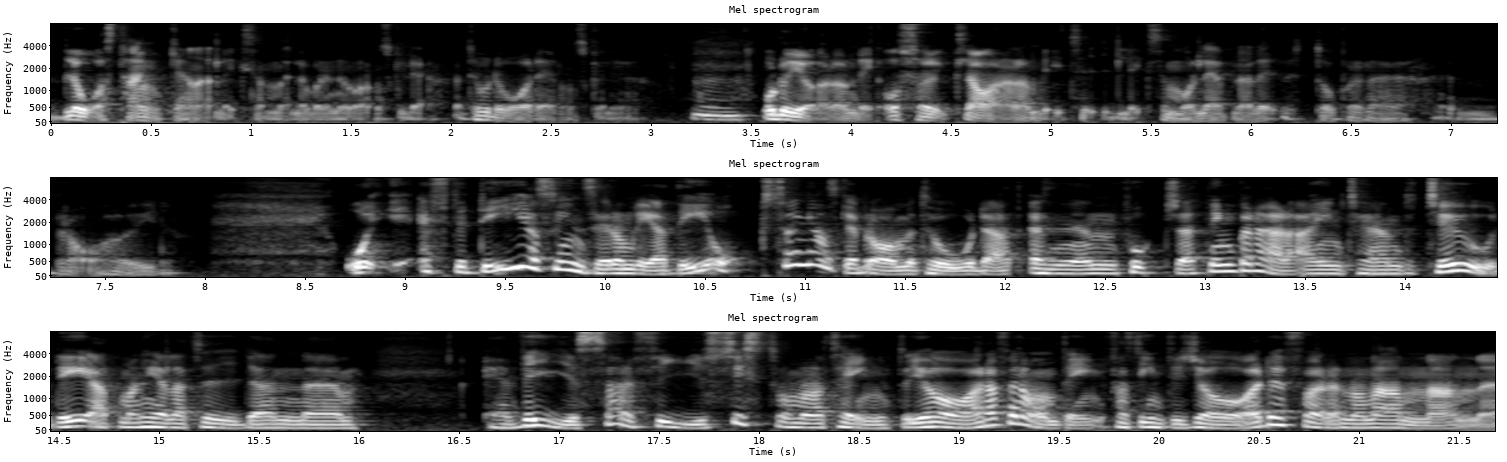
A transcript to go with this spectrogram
blås tankarna liksom, eller vad det nu var de skulle göra. Jag tror det var det de skulle göra. Och då gör de det, och så klarar de det i tid liksom och levlar ut då på den här eh, bra höjden. Och efter det så inser de det att det är också en ganska bra metod att en- en fortsättning på det här I intend to, det är att man hela tiden eh, visar fysiskt vad man har tänkt att göra för någonting fast inte gör det förrän någon annan eh,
